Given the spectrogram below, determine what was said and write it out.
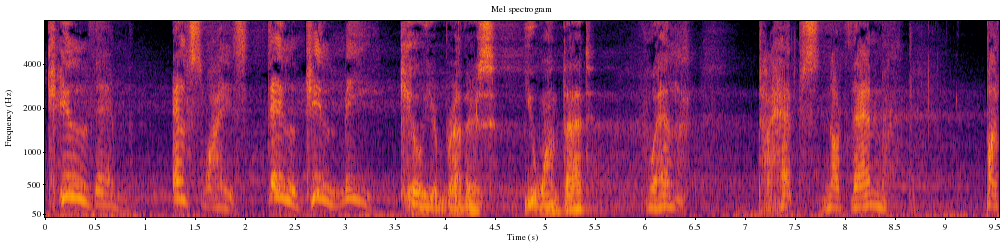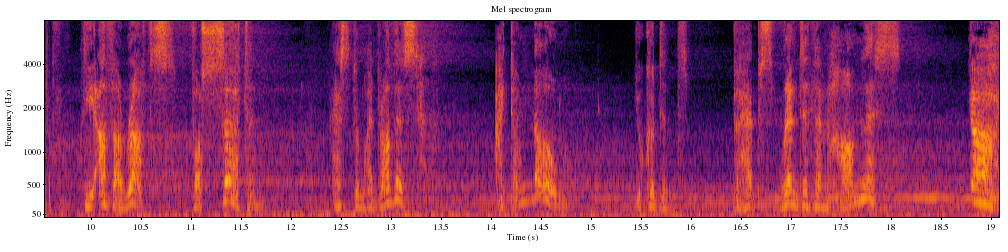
Kill them. Elsewise, they'll kill me. Kill your brothers? You want that? Well, perhaps not them, but the other roughs, for certain. As to my brothers, I don't know. You couldn't perhaps render them harmless? Ah,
